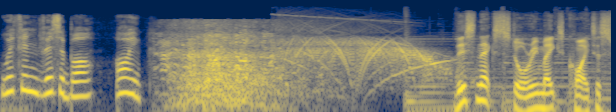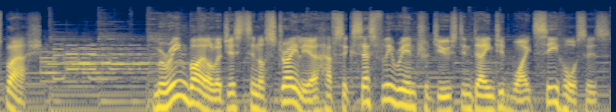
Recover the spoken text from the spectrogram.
With invisible oink. This next story makes quite a splash. Marine biologists in Australia have successfully reintroduced endangered white seahorses,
